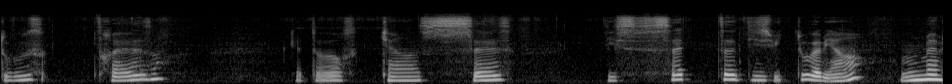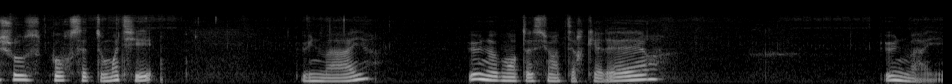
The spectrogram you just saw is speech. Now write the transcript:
12 13 14 15 16 17 18 tout va bien. Même chose pour cette moitié. Une maille. Une augmentation intercalaire, une maille.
